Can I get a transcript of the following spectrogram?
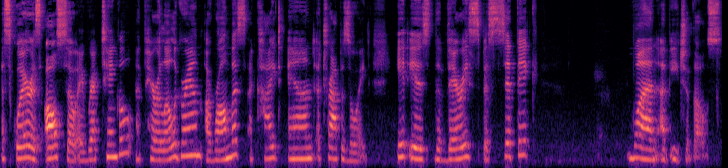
A square is also a rectangle, a parallelogram, a rhombus, a kite, and a trapezoid. It is the very specific one of each of those.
